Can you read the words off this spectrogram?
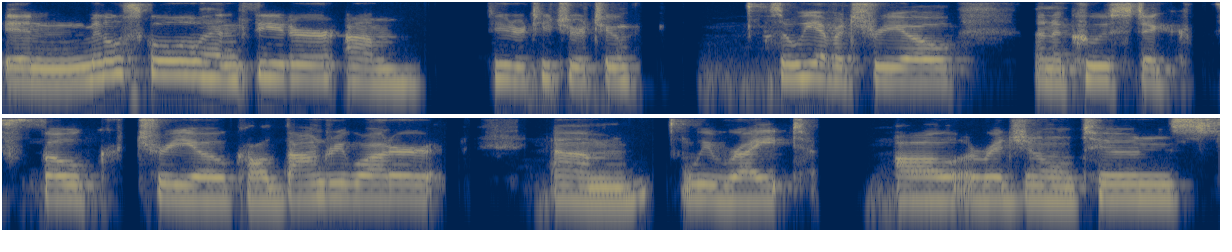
in middle school and theater, um, theater teacher too. So we have a trio, an acoustic folk trio called Boundary Water. Um, we write all original tunes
